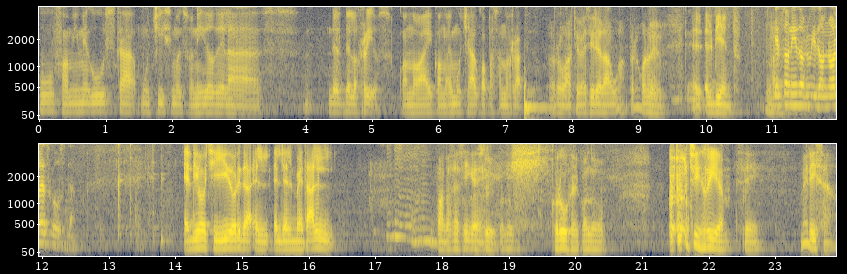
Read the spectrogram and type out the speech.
Uf, a mí me gusta muchísimo el sonido de las de, de los ríos cuando hay cuando hay mucha agua pasando rápido. Robaste, iba a decir el agua, pero bueno, el, el viento. ¿Qué sonido, ruido no les gusta? Él dijo chillido ahorita, el, el del metal, cuando hace así que... Sí, cuando cruje, cuando chirría. Sí. Meriza.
